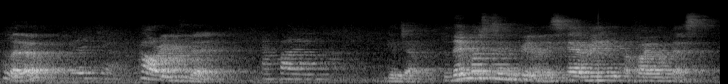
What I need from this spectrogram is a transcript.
Hello. Good job. How are you today? I'm fine. Good job. Today my student Pina is having a final test.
